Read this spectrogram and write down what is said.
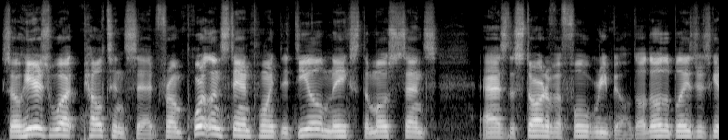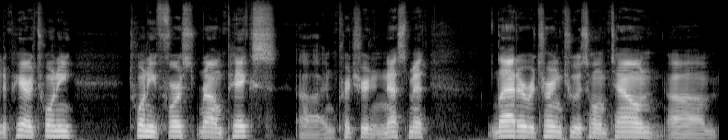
So here's what Pelton said From Portland's standpoint, the deal makes the most sense as the start of a full rebuild. Although the Blazers get a pair of 20, 20 first round picks uh, in Pritchard and Nesmith, latter returning to his hometown. Um,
